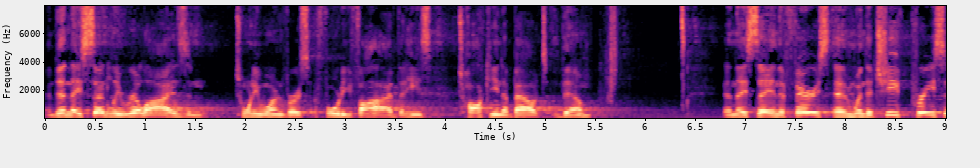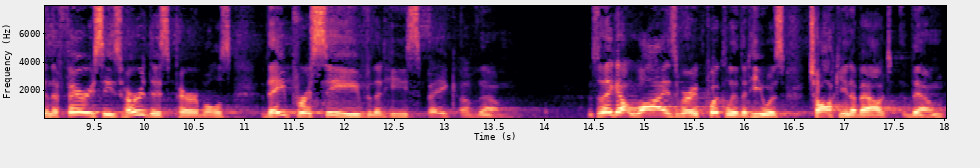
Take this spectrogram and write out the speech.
And then they suddenly realize in 21, verse 45, that he's talking about them. And they say, and, the Pharisees, and when the chief priests and the Pharisees heard these parables, they perceived that he spake of them. And so they got wise very quickly that he was talking about them.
